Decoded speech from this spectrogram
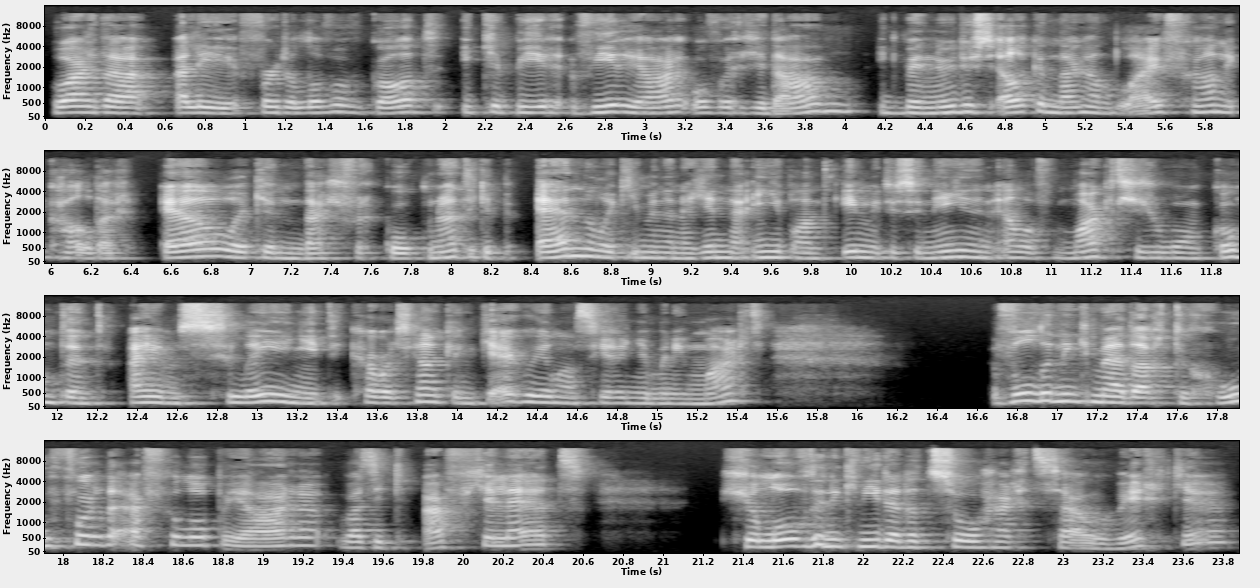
Waar dat, allee, for the love of God, ik heb hier vier jaar over gedaan. Ik ben nu dus elke dag aan het live gaan. Ik haal daar elke dag verkopen uit. Ik heb eindelijk in mijn agenda ingepland, 1 tussen 9 en 11 maakt je gewoon content. I am slaying it. Ik ga waarschijnlijk een keigoede lancering hebben in maart. Voelde ik mij daar te goed voor de afgelopen jaren? Was ik afgeleid? Geloofde ik niet dat het zo hard zou werken?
